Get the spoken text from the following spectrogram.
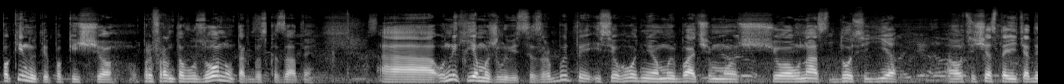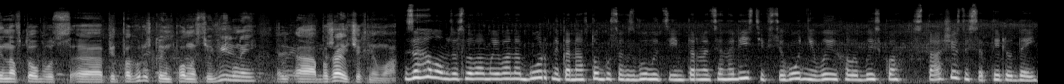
покинути поки що прифронтову зону, так би сказати, у них є можливість це зробити. І сьогодні ми бачимо, що у нас досі є. Оце ще стоїть один автобус е, під погрузкою, він повністю вільний, а бажаючих нема. Загалом, за словами Івана Бортника, на автобусах з вулиці інтернаціоналістів сьогодні виїхали близько 160 людей.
